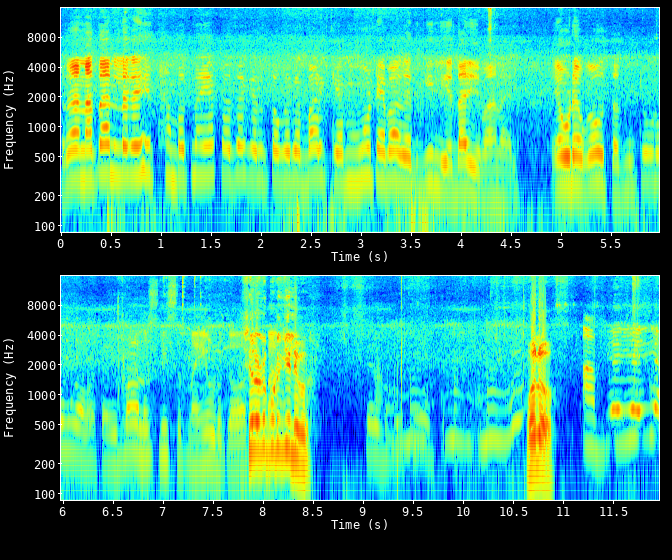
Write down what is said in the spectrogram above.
रानात आणलं का हे थांबत नाही एका जागेला तो कधी बारक्या मोठ्या भागात गेली आहे डाळी मानायला. एवढ्या गवतात ना केवढं गावात आहे माणूस दिसत नाही एवढं गावात. शिरड कुठे गेली बघ. बोलो. या, या, या.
